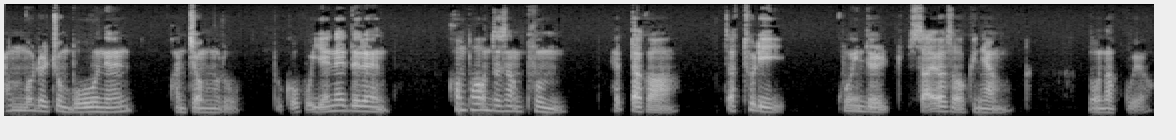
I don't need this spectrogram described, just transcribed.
현물을 좀 모으는 관점으로 볼 거고 얘네들은 컴파운드 상품 했다가 짜투리 코인들 쌓여서 그냥 넣어놨고요.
